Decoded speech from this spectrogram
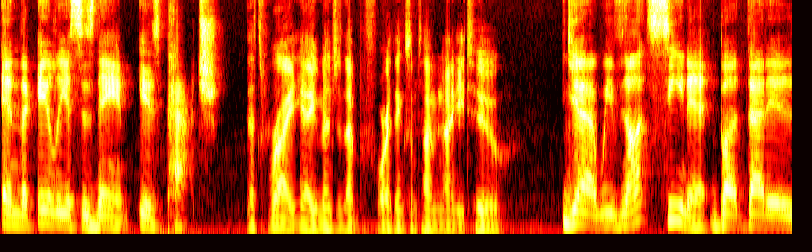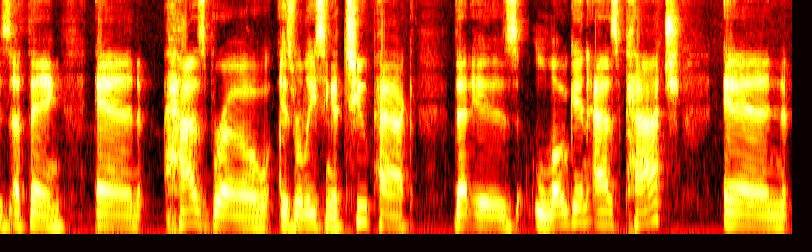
and the alias's name is Patch. That's right. Yeah, you mentioned that before. I think sometime in '92. Yeah, we've not seen it, but that is a thing. And Hasbro is releasing a two pack that is Logan as Patch and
